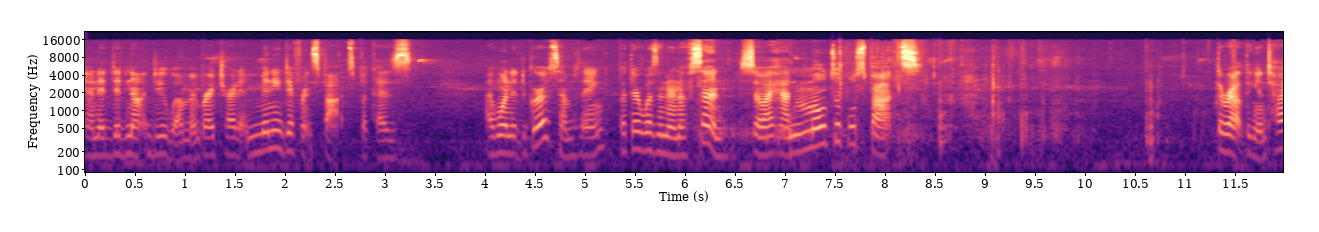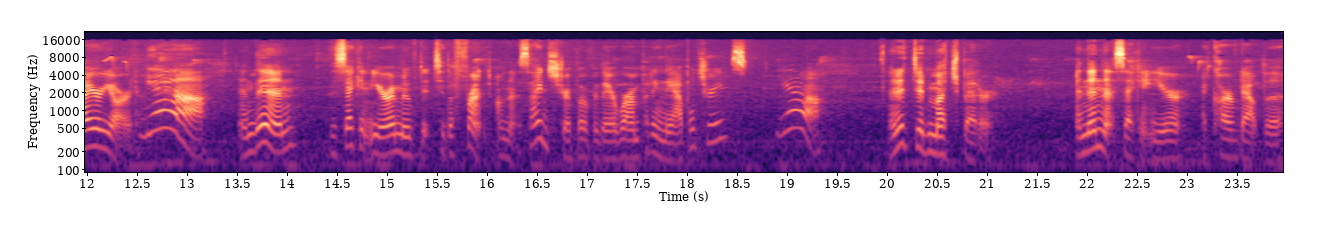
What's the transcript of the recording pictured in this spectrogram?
and it did not do well. Remember, I tried it in many different spots because I wanted to grow something, but there wasn't enough sun. So I had multiple spots throughout the entire yard. Yeah. And then the second year, I moved it to the front on that side strip over there where I'm putting the apple trees, Yeah. and it did much better. And then that second year, I carved out the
